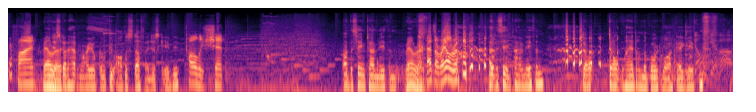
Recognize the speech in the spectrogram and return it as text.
You're fine. Railroad. You just Railroad. gotta have Mario go through all the stuff I just gave you. Holy shit. At the same time, Nathan. Railroad. That's a railroad. At the same time, Nathan. don't don't land on the boardwalk I gave you. Don't give up.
